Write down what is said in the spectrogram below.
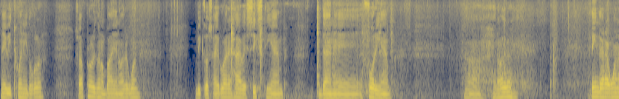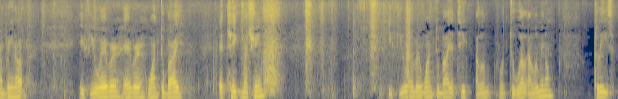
maybe $20 so I'm probably gonna buy another one because I'd rather have a 60 amp than a 40 amp. Uh, another thing that I want to bring up. If you ever ever want to buy a TIG machine if you ever want to buy a TIG for to weld aluminum please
